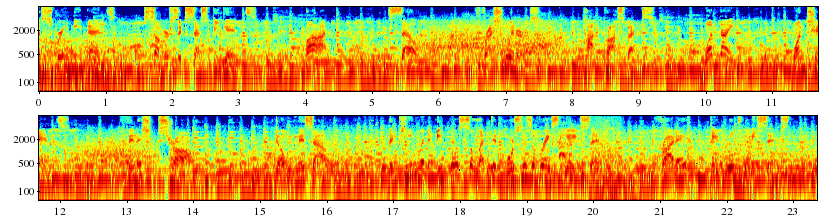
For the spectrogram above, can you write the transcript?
The spring meet ends, summer success begins. Buy, sell, fresh winners, hot prospects. One night, one chance. Finish strong. Don't miss out. The Keeneland April Selected Horses of Racing Age Sale. Friday, April 26th.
